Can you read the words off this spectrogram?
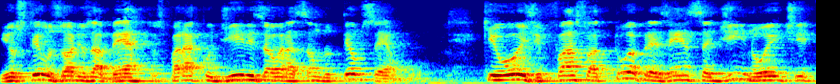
e os teus olhos abertos para acudires à oração do teu servo, que hoje faço a tua presença dia e noite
